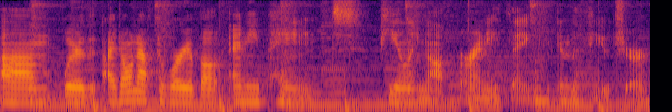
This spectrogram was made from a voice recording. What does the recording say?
um, where I don't have to worry about any paint peeling up or anything in the future.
